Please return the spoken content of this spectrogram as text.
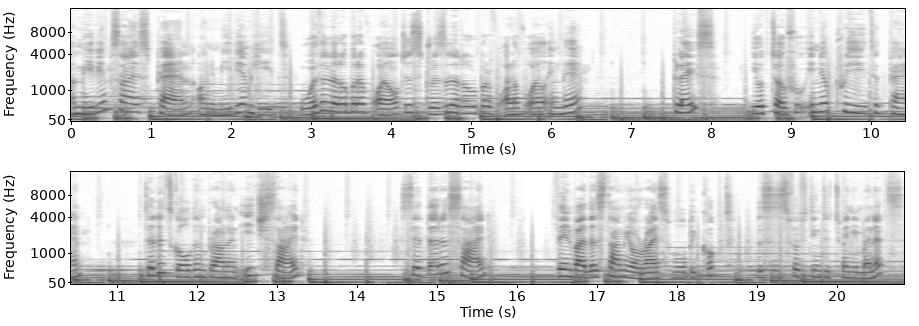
a medium sized pan on medium heat with a little bit of oil, just drizzle a little bit of olive oil in there. Place your tofu in your preheated pan till it's golden brown on each side. Set that aside. Then, by this time, your rice will be cooked. This is 15 to 20 minutes.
